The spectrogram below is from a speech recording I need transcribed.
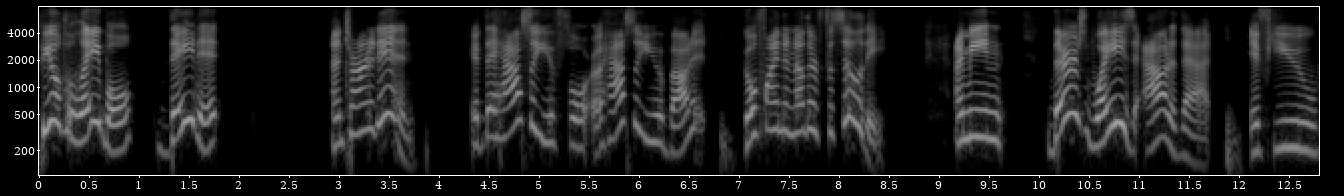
peel the label, date it, and turn it in. If they hassle you for uh, hassle you about it, go find another facility. I mean, there's ways out of that. If you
